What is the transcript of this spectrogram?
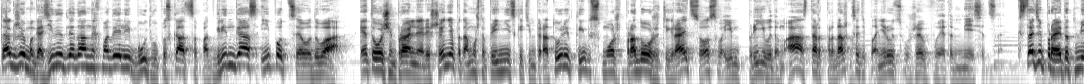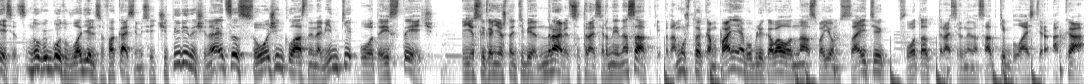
Также магазины для данных моделей будут выпускаться под Gas и под CO2. Это очень правильное решение, потому что при низкой температуре ты сможешь продолжить играть со своим приводом, а старт продаж, кстати, планируется уже в этом месяце. Кстати, про этот месяц. Новый год у владельцев АК-74 начинается с очень классной новинки от A-Stage. Если, конечно, тебе нравятся трассерные насадки, потому что компания опубликовала на своем сайте фото трассерной насадки Blaster AK.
